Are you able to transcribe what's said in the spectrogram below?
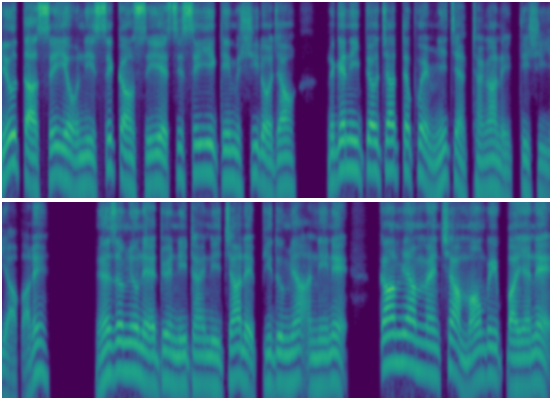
မြို့သားစေးရုံအနီးစစ်ကောင်စီရဲ့စစ်ဆေးရေးဂိမ်းမရှိတော့ကြောင်း ငကနီပျောက်ကြားတပ်ဖွဲ့မြင့်ကြံထံကနေသိရှိရပါတယ်။ငန်းစုံမြို့နယ်အတွင်းနေထိုင်နေကြတဲ့ပြည်သူများအနေနဲ့ကားများမှန်ချမောင်းပေးပါရန်နဲ့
